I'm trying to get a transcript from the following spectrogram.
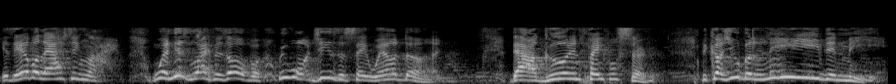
is everlasting life. When this life is over, we want Jesus to say, well done, thou good and faithful servant, because you believed in me.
